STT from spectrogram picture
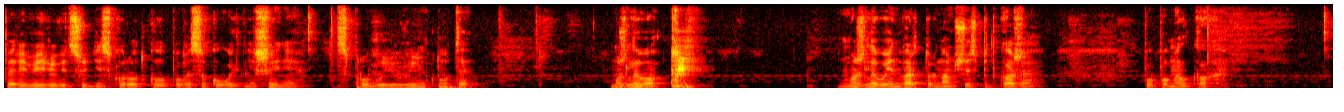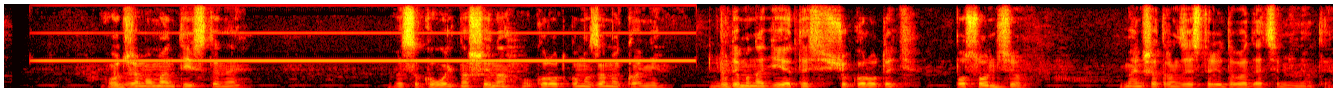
перевірю відсутність короткого по високовольтній шині. Спробую вимкнути. Можливо, можливо, інвертор нам щось підкаже по помилках. Отже, момент істини. Високовольтна шина у короткому замиканні. Будемо надіятись, що коротить по сонцю. Менше транзисторів доведеться міняти.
